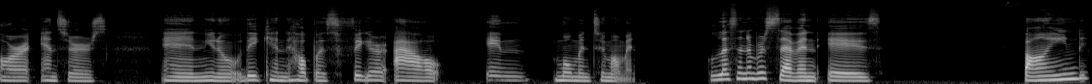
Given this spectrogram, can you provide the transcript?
our answers and, you know, they can help us figure out in moment to moment. Lesson number seven is find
